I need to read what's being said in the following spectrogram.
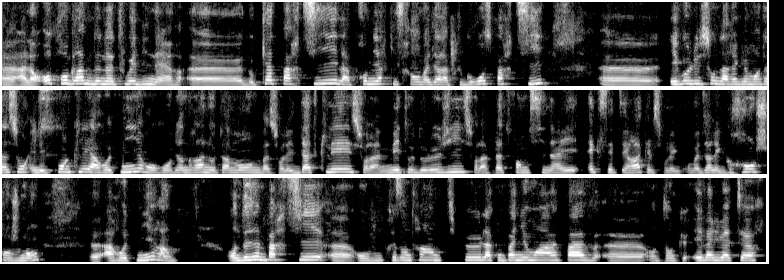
Euh, alors, au programme de notre webinaire, euh, donc quatre parties. La première qui sera, on va dire, la plus grosse partie, euh, évolution de la réglementation et les points clés à retenir. On reviendra notamment bah, sur les dates clés, sur la méthodologie, sur la plateforme SINAE, etc. Quels sont, les, on va dire, les grands changements à retenir. En deuxième partie, on vous présentera un petit peu l'accompagnement à PAV en tant qu'évaluateur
